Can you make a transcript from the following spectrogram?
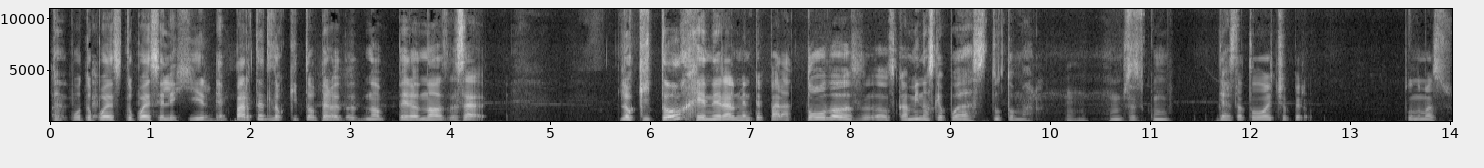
tú, pu- tú puedes, tú puedes elegir. En parte lo quitó, pero eh, no, pero no, o sea, lo quitó generalmente para todos los caminos que puedas tú tomar. Entonces, como ya está todo hecho, pero tú nomás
